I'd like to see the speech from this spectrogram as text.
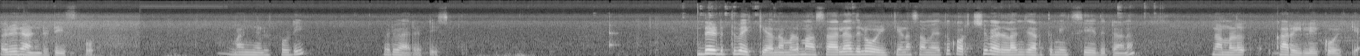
ഒരു രണ്ട് ടീസ്പൂൺ. മഞ്ഞൾപ്പൊടി ഒരു അര ടീസ്പൂൺ ഇതെടുത്ത് വെക്കുക. നമ്മൾ മസാല അതിൽ ഒഴിക്കണ സമയത്ത് കുറച്ച് വെള്ളം ചേർത്ത് മിക്സ് ചെയ്തിട്ടാണ് നമ്മൾ കറിയിലേക്ക് ഒഴിക്കുക.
